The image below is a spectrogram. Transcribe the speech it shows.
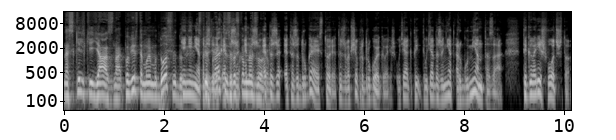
наскільки я знаю, повірте моєму досвіду, не, не, не, подожди, так это, же, это, же, это, же, это же другая история, ты же вообще про другое говоришь. У тебя, ты, у тебя даже нет аргумента за. Ты говоришь вот что,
